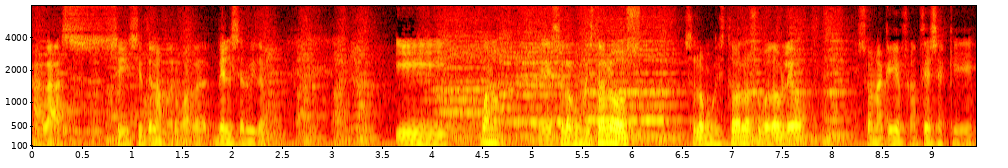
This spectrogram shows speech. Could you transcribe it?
A las sí, 7 de la madrugada del servidor. Y bueno, eh, se lo conquistó a los se lo conquistó a los WO, que son aquellos franceses que,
